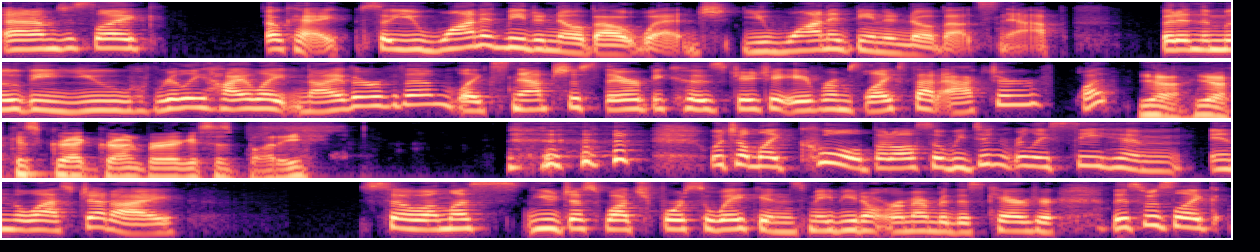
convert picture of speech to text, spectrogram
And I'm just like, okay, so you wanted me to know about Wedge. You wanted me to know about Snap. But in the movie, you really highlight neither of them. Like, Snap's just there because J.J. Abrams likes that actor. What? Yeah, yeah, because Greg Grunberg is his buddy. Which I'm like, cool, but also we didn't really see him in The Last Jedi. So unless you just watch Force Awakens, maybe you don't remember this character. This was like,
